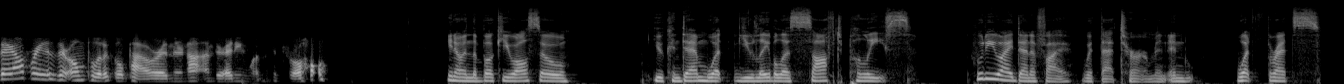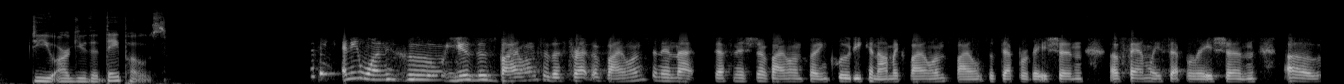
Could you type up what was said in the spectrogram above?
they operate as their own political power, and they're not under anyone's control. You know, in the book, you also you condemn what you label as soft police. Who do you identify with that term, and, and what threats do you argue that they pose? Anyone who uses violence or the threat of violence, and in that definition of violence, I include economic violence, violence of deprivation, of family separation, of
